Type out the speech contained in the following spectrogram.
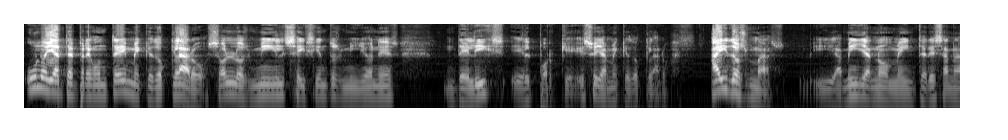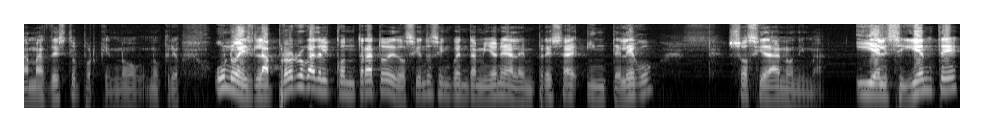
Uno ya te pregunté y me quedó claro, son los 1.600 millones del IX el por qué. Eso ya me quedó claro. Hay dos más y a mí ya no me interesa nada más de esto porque no, no creo. Uno es la prórroga del contrato de 250 millones a la empresa Intelego, Sociedad Anónima. Y el siguiente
